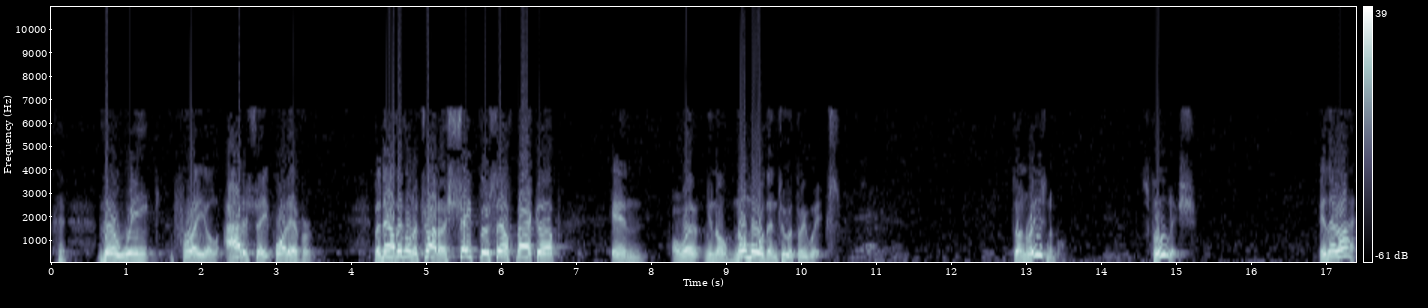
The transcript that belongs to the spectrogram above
they're weak, frail, out of shape, whatever. But now they're going to try to shape themselves back up in, oh, you know, no more than two or three weeks. Unreasonable. It's foolish. Isn't that right?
